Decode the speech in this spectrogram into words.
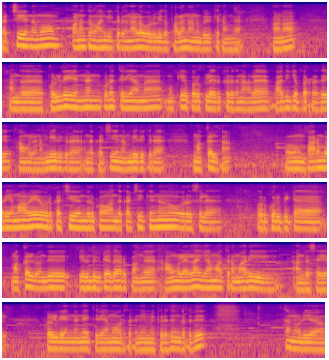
கட்சி என்னமோ பணத்தை வாங்கிக்கிறதுனால ஒரு வித பலன் அனுபவிக்கிறாங்க. ஆனால் அந்த கொள்கை என்னன்னு கூட தெரியாமல் முக்கிய பொறுப்பில் இருக்கிறதுனால பாதிக்கப்படுறது அவங்கள நம்பி இருக்கிற அந்த கட்சியை நம்பி இருக்கிற மக்கள் தான். பாரம்பரியமாகவே ஒரு கட்சி இருந்திருக்கும். அந்த கட்சிக்குன்னு ஒரு சில ஒரு குறிப்பிட்ட மக்கள் வந்து இருந்துக்கிட்டே தான் இருப்பாங்க. அவங்களெல்லாம் ஏமாத்துகிற மாதிரி அந்த செயல். கொள்கை என்னன்னே தெரியாமல் ஒருத்தரை நியமிக்கிறதுங்கிறது தன்னுடைய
